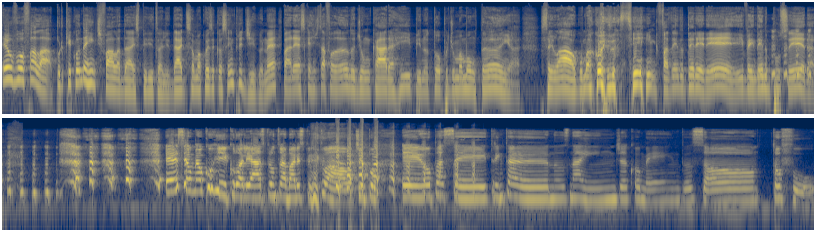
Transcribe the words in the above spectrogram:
Eu vou falar, porque quando a gente fala da espiritualidade, isso é uma coisa que eu sempre digo, né? Parece que a gente tá falando de um cara hippie no topo de uma montanha, sei lá, alguma coisa assim, fazendo tererê e vendendo pulseira. Esse é o meu currículo, aliás, para um trabalho espiritual. tipo, eu passei 30 anos na Índia comendo só tofu.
